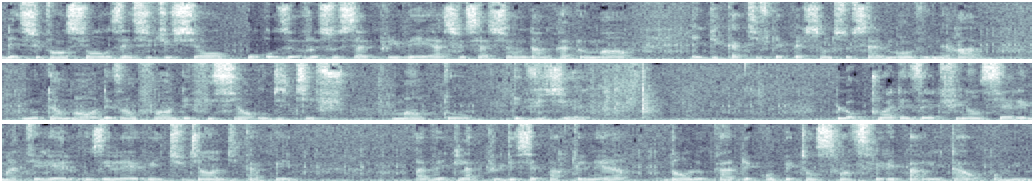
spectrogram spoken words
des subventions aux institutions ou aux œuvres sociales privées et associations d'encadrement éducatif des personnes socialement vulnérables, notamment des enfants déficients auditifs, mentaux et visuels. L'octroi des aides financières et matérielles aux élèves et étudiants handicapés, avec l'appui de ses partenaires dans le cadre des compétences transférées par l'État aux communes,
